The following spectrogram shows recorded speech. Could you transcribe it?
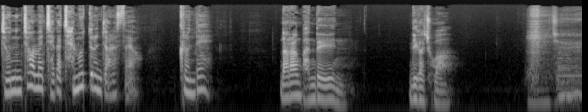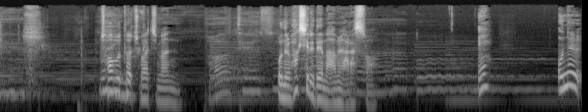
저는 처음에 제가 잘못 들은 줄 알았어요. 그런데 나랑 반대인 네가 좋아. 처음부터 좋았지만 오늘 확실히 내 마음을 알았어. 예? 오늘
